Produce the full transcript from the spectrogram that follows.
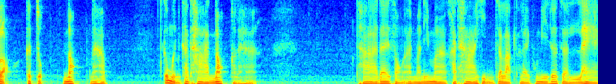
กราะกระจกน็อกนะครับ ก็เหมือนคาถาน็อกอะไรฮะ ถ้าได้ 2 อันมานี้มาคาถาหินจลัดอะไรพวกนี้ก็จะแรง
